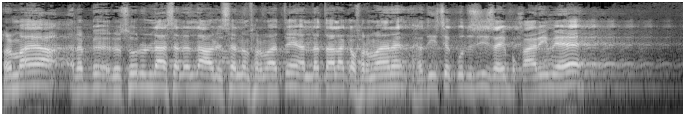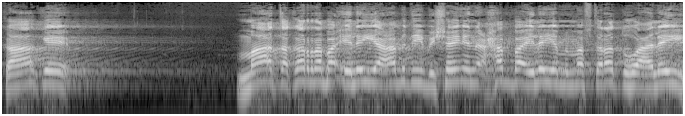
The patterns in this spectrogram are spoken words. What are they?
فرمایا رب رسول اللہ صلی اللہ علیہ وسلم فرماتے ہیں، اللہ تعالیٰ کا فرمان ہے، حدیث قدسی صحیح بخاری میں ہے، کہا کہ ما تقرب الی عبدی بشیء احب الی من مفترته علیہ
